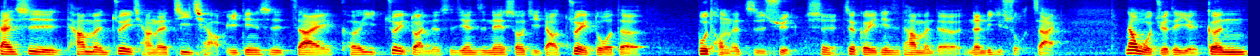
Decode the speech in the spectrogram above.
但是他们最强的技巧，一定是在可以最短的时间之内收集到最多的不同的资讯，是这个一定是他们的能力所在。那我觉得也跟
